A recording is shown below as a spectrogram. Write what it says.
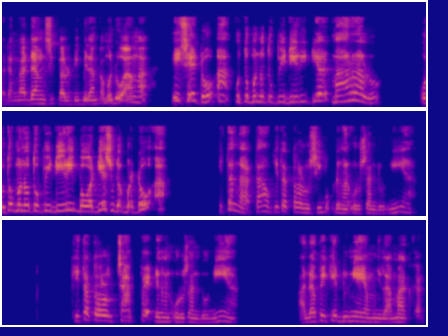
Kadang-kadang sih kalau dibilang kamu doa nggak, eh saya doa untuk menutupi diri, dia marah loh. Untuk menutupi diri bahwa dia sudah berdoa. Kita nggak tahu, kita terlalu sibuk dengan urusan dunia. Kita terlalu capek dengan urusan dunia. Anda pikir dunia yang menyelamatkan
